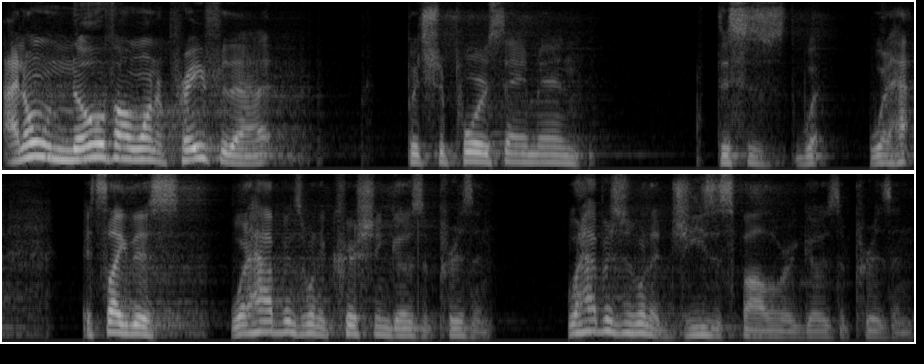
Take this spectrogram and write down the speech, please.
I don't know if I want to pray for that, but Shapur is saying, man, this is what, what ha- it's like this. What happens when a Christian goes to prison? What happens when a Jesus follower goes to prison?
